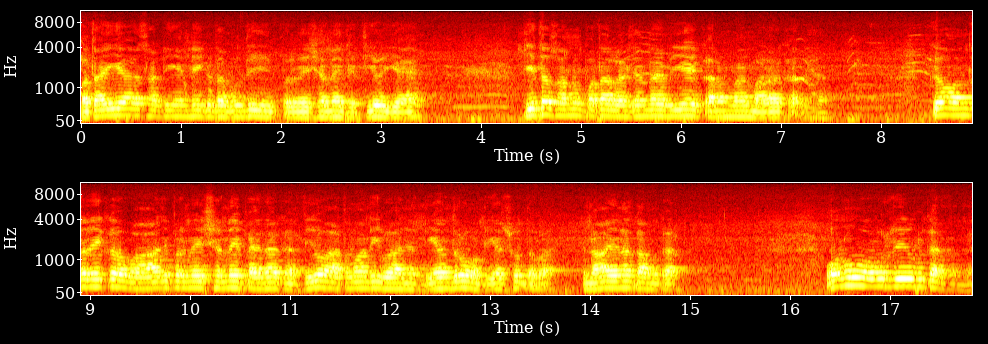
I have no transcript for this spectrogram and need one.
ਪਤਾ ਹੀ ਆ ਸਾਡੀ ਇੰਨੀ ਕੁ ਤਾਂ ਬੁੱਧੀ ਪਰਮੇਸ਼ਰ ਨੇ ਦਿੱਤੀ ਹੋਈ ਹੈ। ਜਿੱਦਾਂ ਸਾਨੂੰ ਪਤਾ ਲੱਗ ਜਾਂਦਾ ਵੀ ਇਹ ਕਰਮ ਮੈਂ ਮਾੜਾ ਕਰ ਰਿਹਾ। ਕਿਉਂ ਅੰਦਰ ਇੱਕ ਆਵਾਜ਼ ਪਰਮੇਸ਼ਰ ਨੇ ਪੈਦਾ ਕਰਤੀ, ਉਹ ਆਤਮਾ ਦੀ ਆਵਾਜ਼ ਹੁੰਦੀ ਹੈ ਅੰਦਰੋਂ ਹੁੰਦੀ ਹੈ ਸ਼ੁੱਧ ਆਵਾਜ਼ ਨਾ ਇਹ ਨਾ ਕੰਮ ਕਰ। ਉਹਨੂੰ ਓਵਰਰੀਡ ਕਰ ਦਿੰਦਾ।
